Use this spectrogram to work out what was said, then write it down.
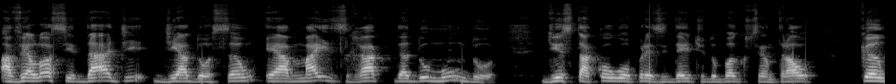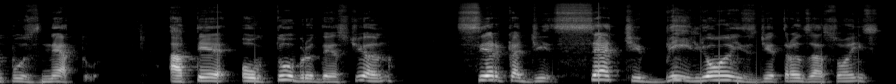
A velocidade de adoção é a mais rápida do mundo, destacou o presidente do Banco Central, Campos Neto. Até outubro deste ano, cerca de 7 bilhões de transações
